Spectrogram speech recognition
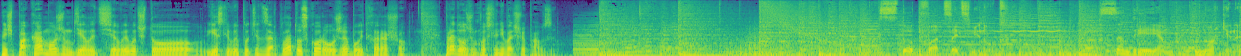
Значит, пока можем делать вывод, что если выплатят зарплату скоро, уже будет хорошо. Продолжим после небольшой паузы. 120 минут с Андреем Норкиным.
